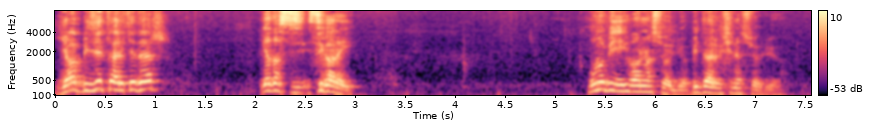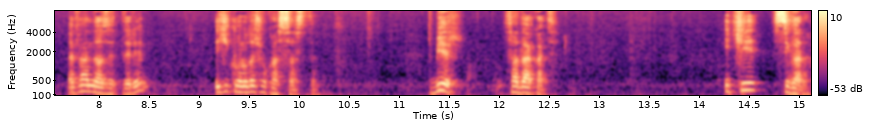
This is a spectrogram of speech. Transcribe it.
Ya bizi terk eder ya da si- sigarayı. Bunu bir ihvanına söylüyor, bir dervişine söylüyor. Efendi Hazretleri iki konuda çok hassastı. Bir, sadakat. İki, sigara.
